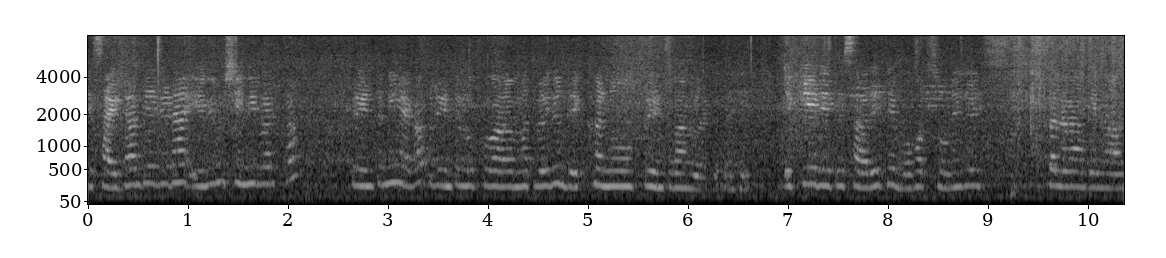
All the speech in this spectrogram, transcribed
ਇਹ ਸਾਈਡਾਂ ਤੇ ਜਿਹੜਾ ਇਹ ਵੀ ਮਸ਼ੀਨੀ ਵਰਕ ਆ ਪ੍ਰਿੰਟ ਨਹੀਂ ਹੈਗਾ ਪ੍ਰਿੰਟ ਲੁੱਕ ਮਤਲਬ ਇਹਨੂੰ ਦੇਖਣ ਨੂੰ ਪ੍ਰਿੰਟ ਵਾਂਗ ਲੱਗਦਾ ਇਹ। ਇਹ ਘੇਰੇ ਤੇ ਸਾਰੇ ਤੇ ਬਹੁਤ ਸੋਹਣੇ ਜਿਹੇ ਕਲਰਾਂ ਦੇ ਨਾਲ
